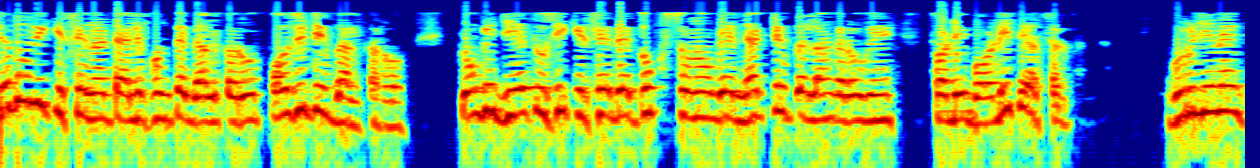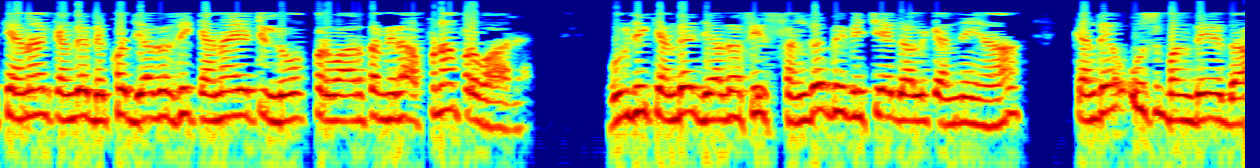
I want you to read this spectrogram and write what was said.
ਜਦੋਂ ਵੀ ਕਿਸੇ ਨਾਲ ਟੈਲੀਫੋਨ ਤੇ ਗੱਲ ਕਰੋ ਪੋਜ਼ਿਟਿਵ ਗੱਲ ਕਰੋ। ਕਿਉਂਕਿ ਜੇ ਤੁਸੀਂ ਕਿਸੇ ਦੇ ਦੁੱਖ ਸੁਣੋਗੇ 네ਗੇਟਿਵ ਗੱਲਾਂ ਕਰੋਗੇ, ਤੁਹਾਡੀ ਬਾਡੀ ਤੇ ਅਸਰ ਪੈਂਦਾ। ਗੁਰੂ ਜੀ ਨੇ ਕਹਿਣਾ, ਕਹਿੰਦੇ, ਦੇਖੋ, ਜਦ ਅਸੀਂ ਕਹਿਣਾ ਇਹ ਢਿੱਲੋ ਪਰਿਵਾਰ ਤਾਂ ਮੇਰਾ ਆਪਣਾ ਪਰਿਵਾਰ ਹੈ। ਗੁਰੂ ਜੀ ਕਹਿੰਦੇ, ਜਦ ਅਸੀਂ ਸੰਗਤ ਦੇ ਵਿੱਚ ਇਹ ਗੱਲ ਕਹਿੰਦੇ ਆ ਕਹਿੰਦੇ, ਉਸ ਬੰਦੇ ਦਾ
